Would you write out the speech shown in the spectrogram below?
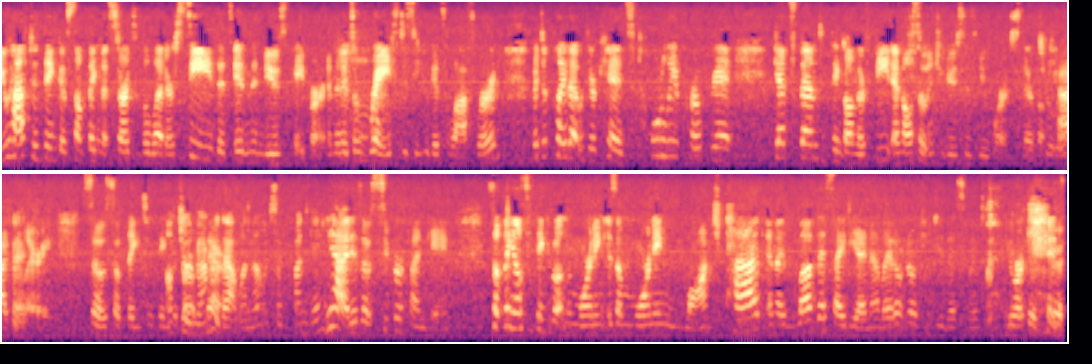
You have to think of something that starts with the letter C that's in the newspaper, and then it's a mm-hmm. race to see who gets the last word. But to play that with your kids, totally appropriate, gets them to think on their feet, and also introduces new words to their Terrific. vocabulary. So something to think I'll have to about remember there. that one. That looks like a fun game. Yeah, it is a super fun game. Something else to think about in the morning is a morning launch pad, and I love this idea. Now, I don't know if you do this with your kids,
